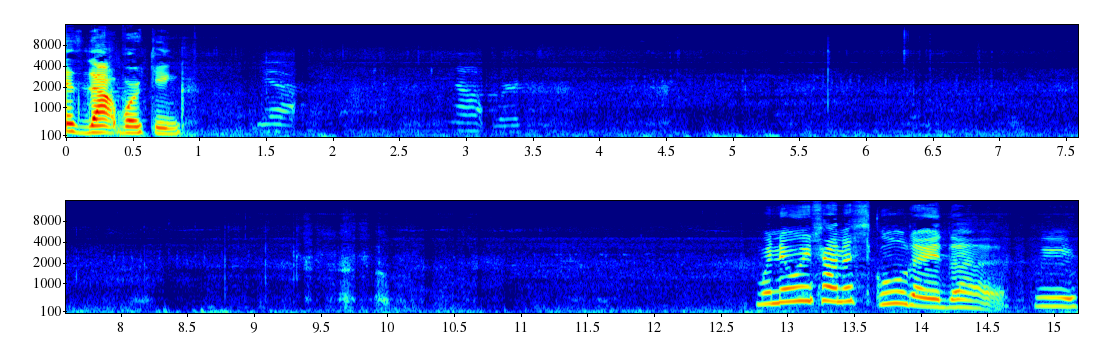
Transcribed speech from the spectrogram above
It's not working. Yeah. Not work. When we was on a school day, the we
